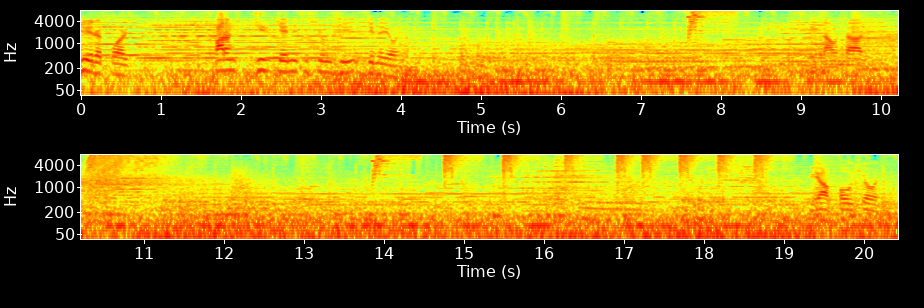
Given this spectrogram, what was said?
G-report. Parang G Genesis yung G, G na yun. thousand. Yeah, potion.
